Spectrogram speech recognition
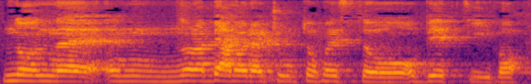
non, eh, non abbiamo raggiunto questo obiettivo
